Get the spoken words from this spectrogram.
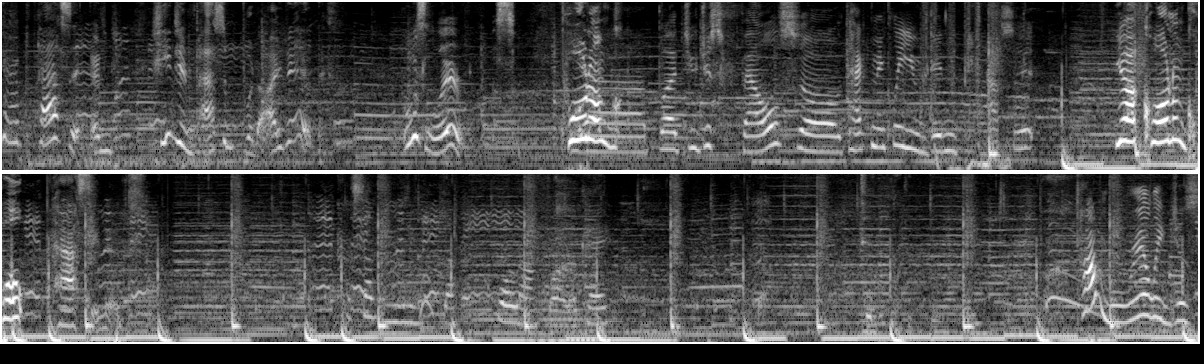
can't pass it," and he didn't pass it, but I did. It was hilarious. Quote unquote. Uh, but you just fell, so technically you didn't pass it. Yeah, quote unquote passing it. Stop using the quote unquote, okay? Tom really just.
